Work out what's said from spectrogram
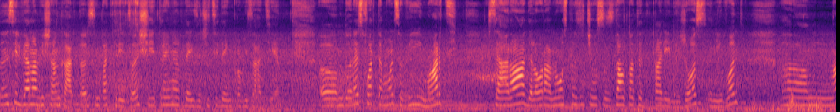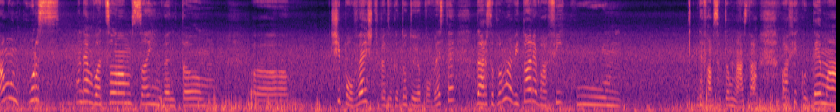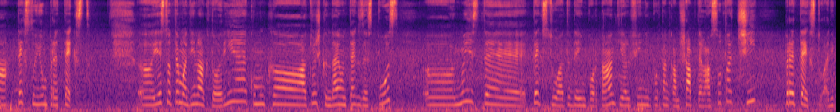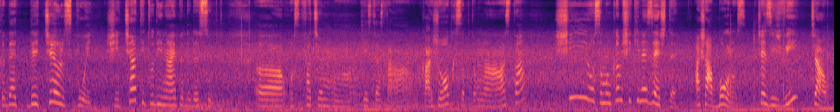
Sunt Silviana Vișan Carter, sunt actriță și trainer de exerciții de improvizație. Uh, îmi doresc foarte mult să vii marți, seara, de la ora 19, o să-ți dau toate detaliile jos, în event. Uh, am un curs unde învățăm să inventăm uh, și povești, pentru că totul e o poveste, dar săptămâna viitoare va fi cu de fapt săptămâna asta, va fi cu tema Textul e un pretext. Uh, este o temă din actorie, cum că atunci când ai un text de spus, uh, nu este textul atât de important, el fiind important cam 7%, ci pretextul, adică de, de ce îl spui și ce atitudine ai pe dedesubt. Uh, o să facem chestia asta ca joc săptămâna asta și o să mâncăm și chinezește. Așa, bonus. Ce zici, vii? Ceau!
